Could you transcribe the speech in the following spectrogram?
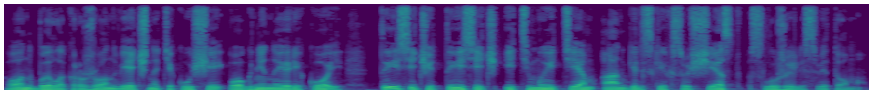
Он был окружен вечно текущей огненной рекой, тысячи тысяч и тьмы тем ангельских существ служили святому.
